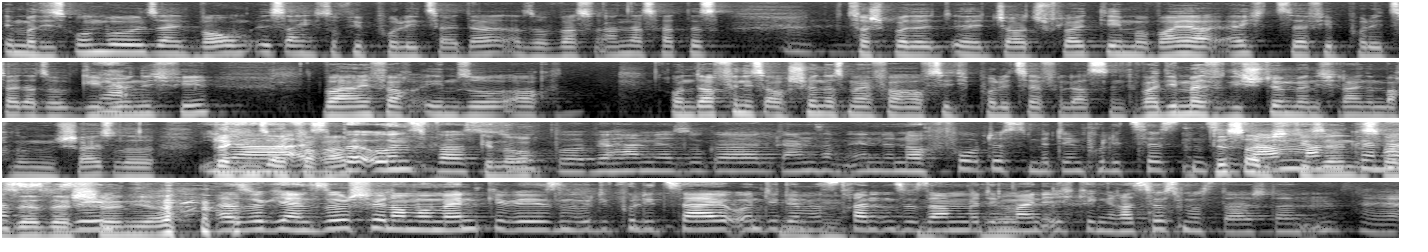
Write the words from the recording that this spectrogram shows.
immer dieses Unwohlsein, warum ist eigentlich so viel Polizei da? Also was anders hat das? Mhm. Zum Beispiel bei der äh, George Floyd-Demo war ja echt sehr viel Polizei, also gewöhnlich ja. viel war einfach eben so auch und da finde ich es auch schön, dass man einfach auf sich die Polizei verlassen kann. Weil die die stürmen ja nicht rein und machen irgendeinen Scheiß oder brechen ja, es einfach also ab. bei uns war es genau. super. Wir haben ja sogar ganz am Ende noch Fotos mit den Polizisten das zusammen Das habe ich gesehen, das war sehr, sehr schön, ja. Also wirklich ein so schöner Moment gewesen, wo die Polizei und die mhm. Demonstranten zusammen mit dem ja. Mein Ich gegen Rassismus dastanden. Ja.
